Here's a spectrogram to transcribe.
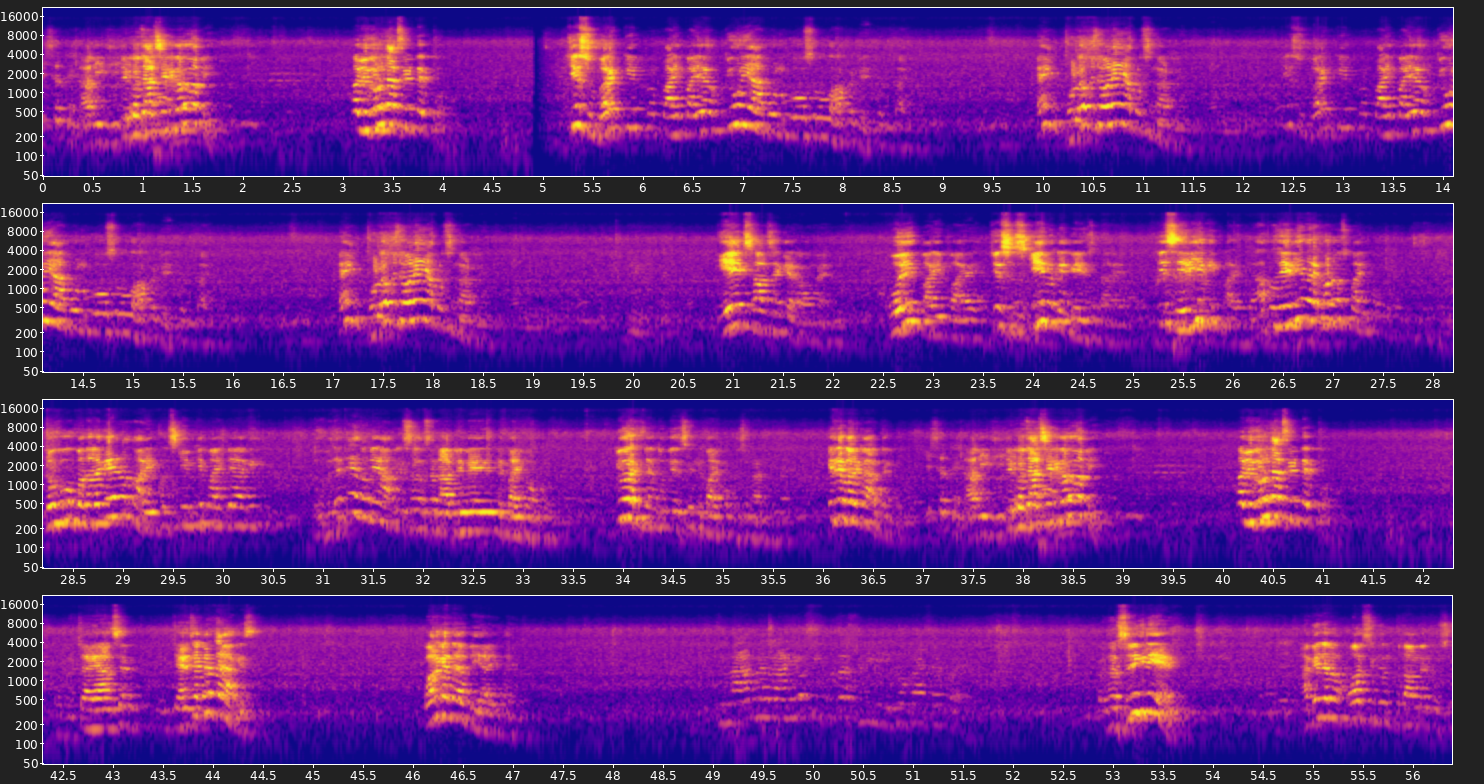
दिखा जिस वर्ग की पाइप आई है, क्यों नहीं आप उनको वहाँ पर भेजते फ़ोटो खिंचवाने नाट वर्ग की पाइप आई है, क्यों नहीं आप उनको वहाँ पर भेजते फ़ोटो खिंचवाने नाट एक साल से कह रहा हूँ मैं, कोई पाइप आए जिस स्कीम के अगेंस्ट आए जिस एरिया की पाइप है आप उस एरिया में रखो ना उस पाइप को। लोगों को पता लगे ना हमारी स्कीम की पाइपें आ गई। धूप देते हैं तुम्हें पे सनाटी में पाइपों को। क्यों रखते हैं तुम्हें इन पाइपों को सनाटी में कितने बार काटते हैं सर दिखा दीजिए देखो चार्जशीट करो अभी। अभी करो चार्जशीट देखो चाहे यहाँ से चर्चा करता है आगे से। कौन कहता है अभी आई भाई? की है। प्रदर्शनी के लिए? आगे चलो और सीधे बताओ मैं कुछ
